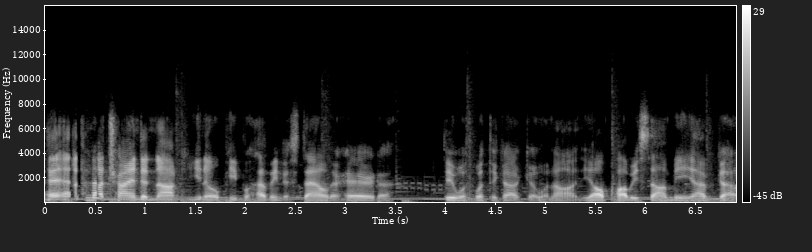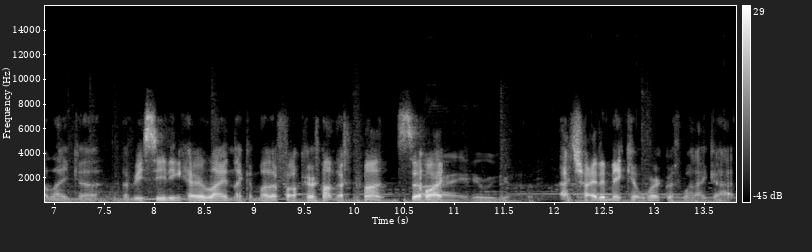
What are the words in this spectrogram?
And and I'm not trying to knock, you know, people having to style their hair to deal with what they got going on. Y'all probably saw me. I've got like a, a receding hairline like a motherfucker on the front. So all I, right, here we go. I try to make it work with what I got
